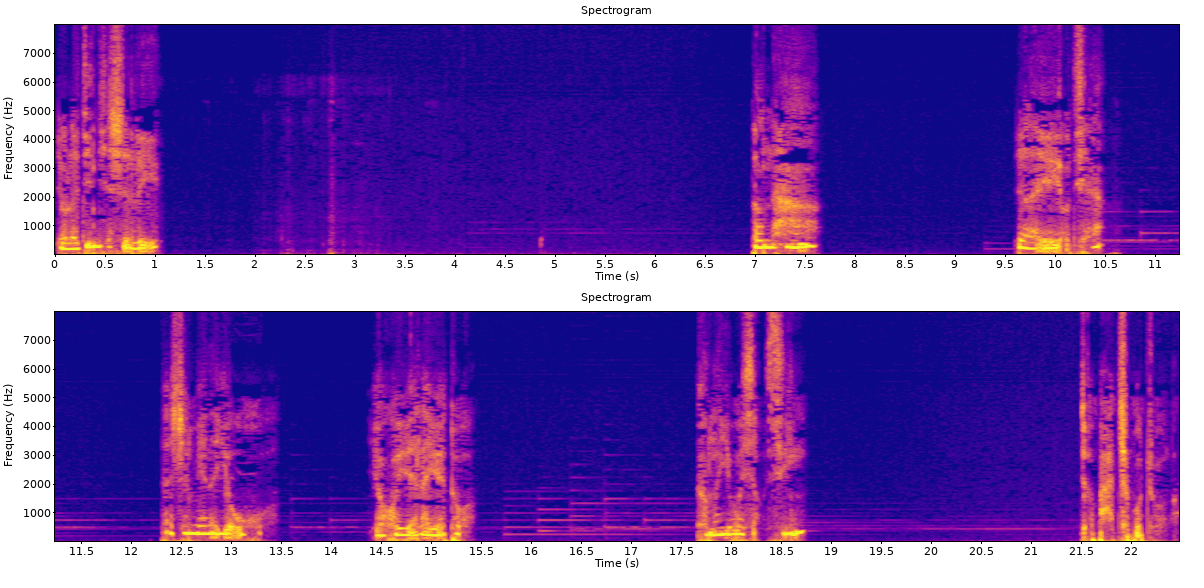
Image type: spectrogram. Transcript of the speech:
有了经济实力。当他越来越有钱他身边的诱惑也会越来越多。可能一不小心就把持不住了。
